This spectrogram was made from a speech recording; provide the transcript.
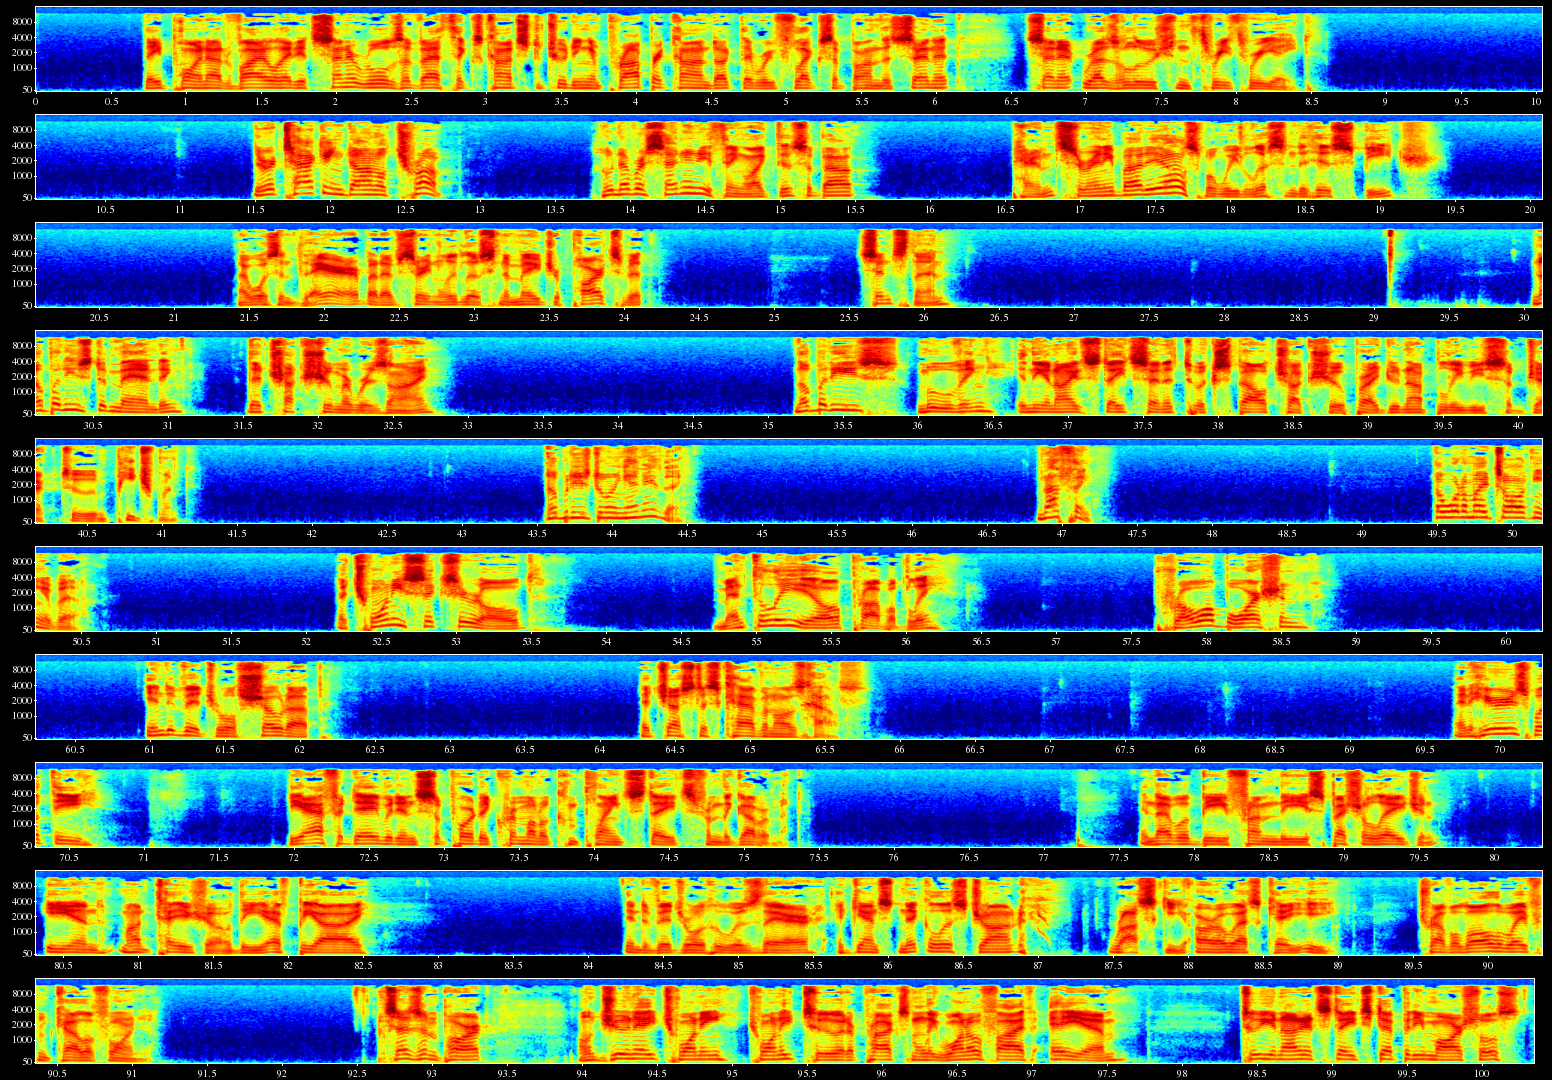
they point out, violated Senate rules of ethics constituting improper conduct that reflects upon the Senate, Senate Resolution 338. They're attacking Donald Trump, who never said anything like this about Pence or anybody else when we listened to his speech. I wasn't there, but I've certainly listened to major parts of it since then. Nobody's demanding that Chuck Schumer resign. Nobody's moving in the United States Senate to expel Chuck Schumer. I do not believe he's subject to impeachment. Nobody's doing anything. Nothing. Now, what am I talking about? A 26 year old mentally ill, probably, pro abortion individual showed up at Justice Kavanaugh's house. And here's what the the affidavit in support of criminal complaint states from the government. And that would be from the special agent, Ian Montejo, the FBI individual who was there against Nicholas John Roske, R O S K E, traveled all the way from California. It says in part, on June 8, 2022, at approximately 1:05 a.m., two United States deputy marshals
